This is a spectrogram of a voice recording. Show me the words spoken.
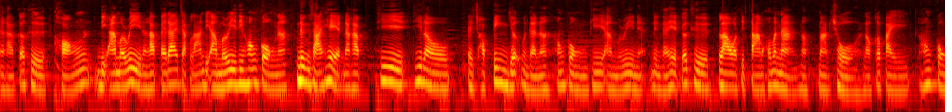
นะครับก็คือของ The Armory นะครับไปได้จากร้าน The Armory ที่ฮ่องกงนะหนึ่งสาเหตุนะครับที่ที่เราไปช้อปปิ้งเยอะเหมือนกันนะฮ่องกงที่ Armory เนี่ยหนึ่งสาเหตุก็คือเราติดตามเขามานานเนาะมาร์กโชว์เราก็ไปฮ่องกง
